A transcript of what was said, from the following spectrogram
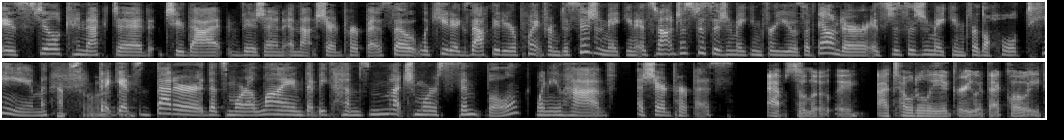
is still connected to that vision and that shared purpose. So Lakita, exactly to your point from decision making, it's not just decision making for you as a founder. It's decision making for the whole team Absolutely. that gets better, that's more aligned, that becomes much more simple when you have a shared purpose. Absolutely. I totally agree with that, Chloe.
